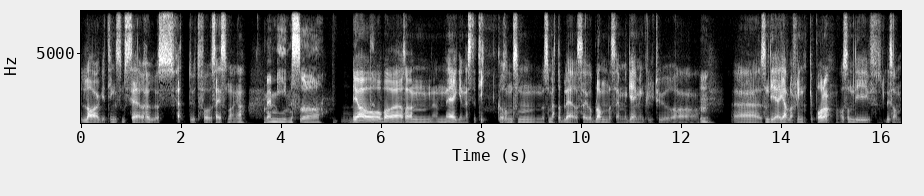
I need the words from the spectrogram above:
lager ting som ser og høres fett ut for 16-åringer. Med memes og Ja, og bare altså, en, en egen estetikk og sånn som, som, etablerer seg og blander seg med gamingkultur, og, mm. uh, som de er jævla flinke på, da, og som de liksom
